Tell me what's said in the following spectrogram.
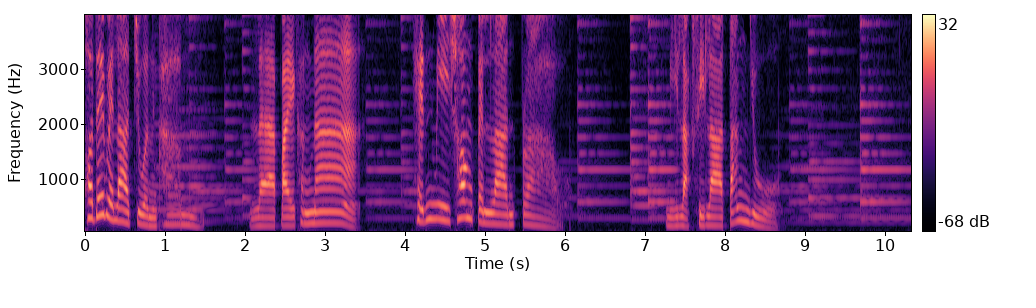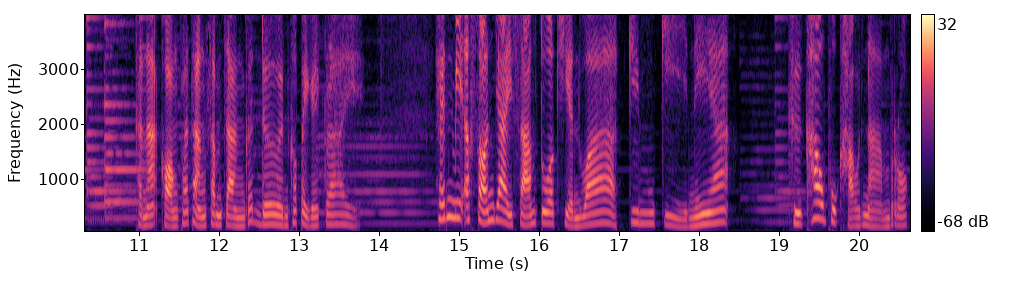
พอได้เวลาจวนค่ำ แลไปข้างหน้า เห็นมีช่องเป็นลานเปล่า มีหลักศิลาตั้งอยู่ คณะของพระถังซัมจั๋งก็เดินเข้าไปใกล้ๆ เห็นมีอักษรใหญ่สามตัวเขียนว่า กิมกี่เนี้ย คือเข้าภูเขาหนามรก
